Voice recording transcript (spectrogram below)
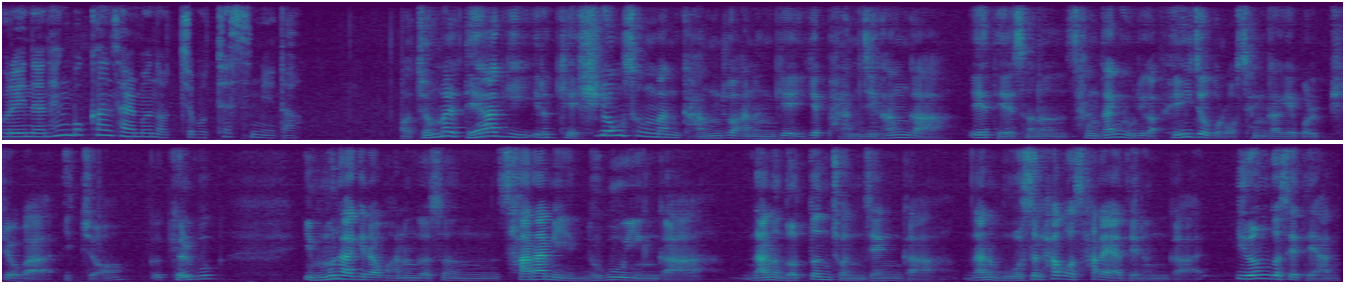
우리는 행복한 삶은 얻지 못했습니다. 어, 정말 대학이 이렇게 실용성만 강조하는 게 이게 바람직한가에 대해서는 상당히 우리가 회의적으로 생각해 볼 필요가 있죠. 그 결국 인문학이라고 하는 것은 사람이 누구인가, 나는 어떤 존재인가, 나는 무엇을 하고 살아야 되는가, 이런 것에 대한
